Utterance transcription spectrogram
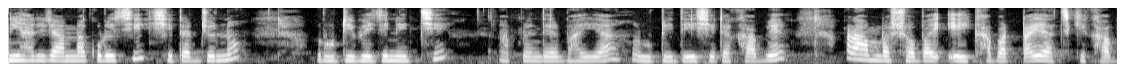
নিহারি রান্না করেছি সেটার জন্য রুটি ভেজে নিচ্ছি। আপনাদের ভাইয়া রুটি দিয়ে সেটা খাবে আর আমরা সবাই এই খাবারটাই আজকে খাব।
